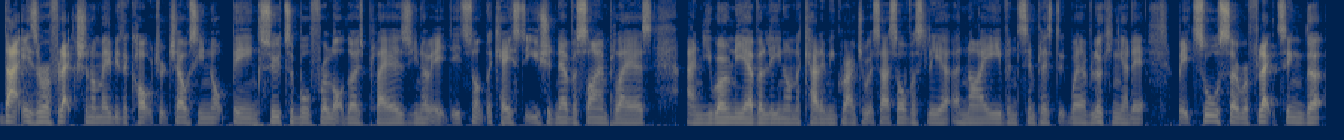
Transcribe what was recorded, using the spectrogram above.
that is a reflection on maybe the culture at Chelsea not being suitable for a lot of those players. You know, it, it's not the case that you should never sign players and you only ever lean on academy graduates. That's obviously a, a naive and simplistic way of looking at it. But it's also reflecting that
